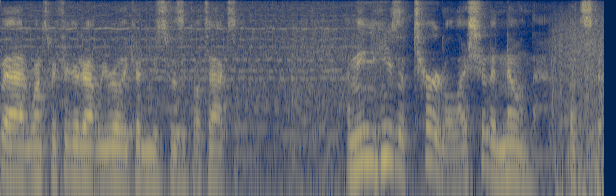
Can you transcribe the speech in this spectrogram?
bad once we figured out we really couldn't use physical attacks on him. I mean, he's a turtle. I should have known that, but still.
